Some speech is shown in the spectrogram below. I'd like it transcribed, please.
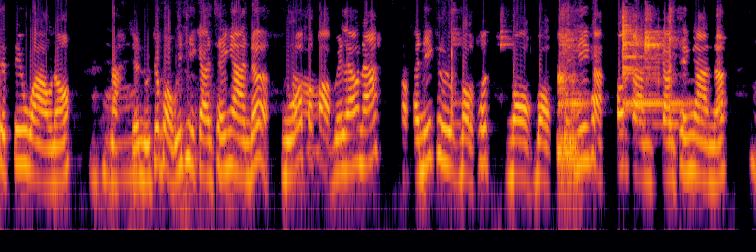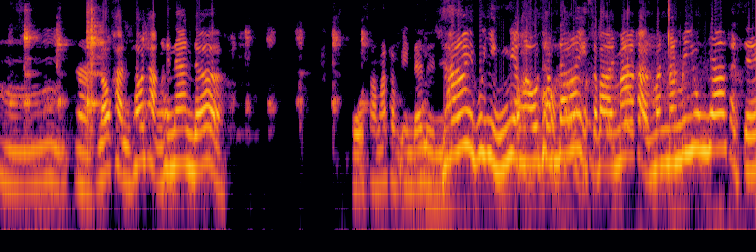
safety valve เนาะนะเดี๋ยวหนูจะบอกวิธีการใช้งานเด้อหนูว่าประกอบไว้แล้วนะ อันนี้คือบอกทดบอกบอกไอ้นี่ค่ะต้องการการใช้งานนะอืมอ่าเราขันเข้าถังให้แน่นเด้อโหสามารถทำเองได้เลยเนี่ย ได้ผู้หญิงอย่างเราทำได้สบายมากค่ะ มันมันไม่ยุ่งยากค่ะเจ๊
